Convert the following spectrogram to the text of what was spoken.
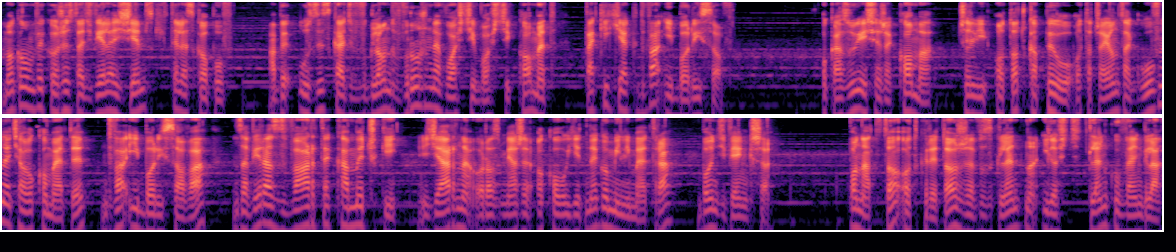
mogą wykorzystać wiele ziemskich teleskopów, aby uzyskać wgląd w różne właściwości komet, takich jak 2i Borisow. Okazuje się, że koma, czyli otoczka pyłu otaczająca główne ciało komety 2i Borisowa, zawiera zwarte kamyczki, ziarna o rozmiarze około 1 mm bądź większe. Ponadto odkryto, że względna ilość tlenku węgla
